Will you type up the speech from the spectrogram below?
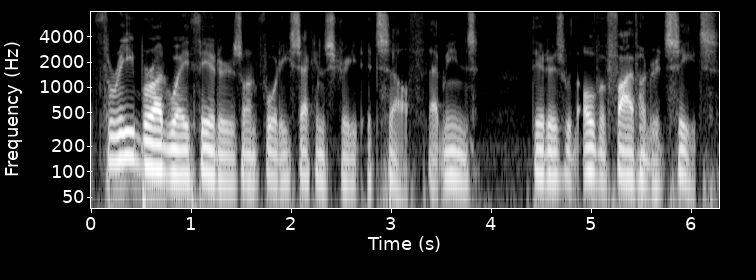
three Broadway theaters on 42nd Street itself. That means theaters with over 500 seats,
